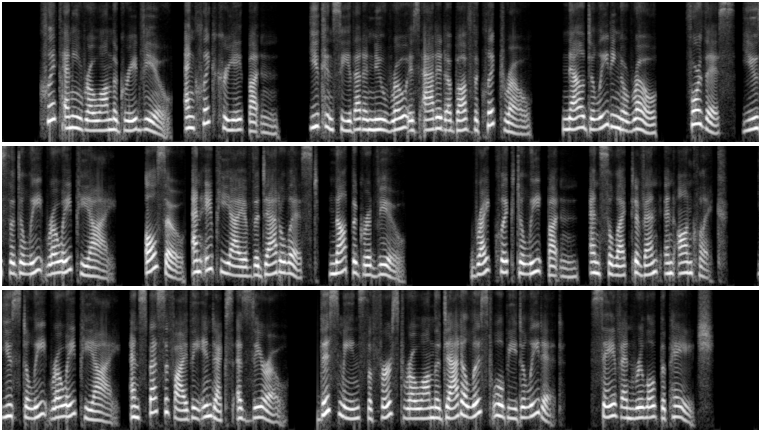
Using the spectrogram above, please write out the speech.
Click any row on the grid view, and click Create button you can see that a new row is added above the clicked row. Now deleting a row. For this, use the Delete Row API. Also, an API of the data list, not the grid view. Right-click Delete button, and select Event and OnClick. Use Delete Row API, and specify the index as 0. This means the first row on the data list will be deleted. Save and reload the page.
